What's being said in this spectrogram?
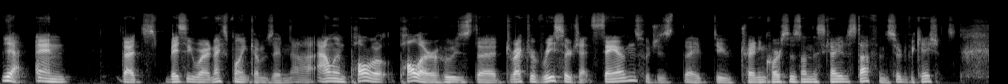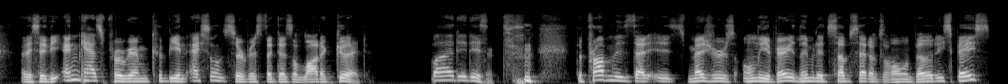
Yeah, and that's basically where our next point comes in. Uh, Alan Paul- Paller, who's the director of research at SANS, which is they do training courses on this kind of stuff and certifications. Uh, They say the NCATS program could be an excellent service that does a lot of good, but it isn't. the problem is that it measures only a very limited subset of the vulnerability space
